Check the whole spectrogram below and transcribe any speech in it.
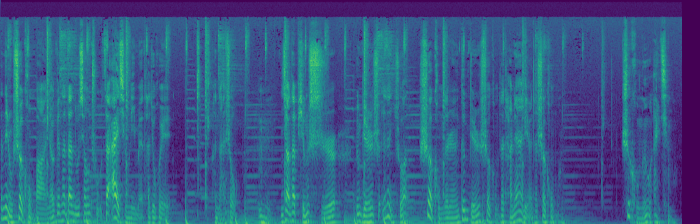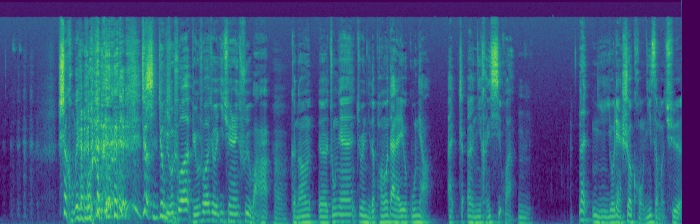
但那种社恐吧，你要跟他单独相处，在爱情里面他就会很难受。嗯，你想他平时跟别人社，哎，那你说社恐的人跟别人社恐，在谈恋爱里面他社恐吗？社恐能有爱情吗？社恐为什么？就就比如说，比如说，就是一群人出去玩儿，嗯可能呃中间就是你的朋友带来一个姑娘，哎，这呃你很喜欢，嗯，那你有点社恐，你怎么去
